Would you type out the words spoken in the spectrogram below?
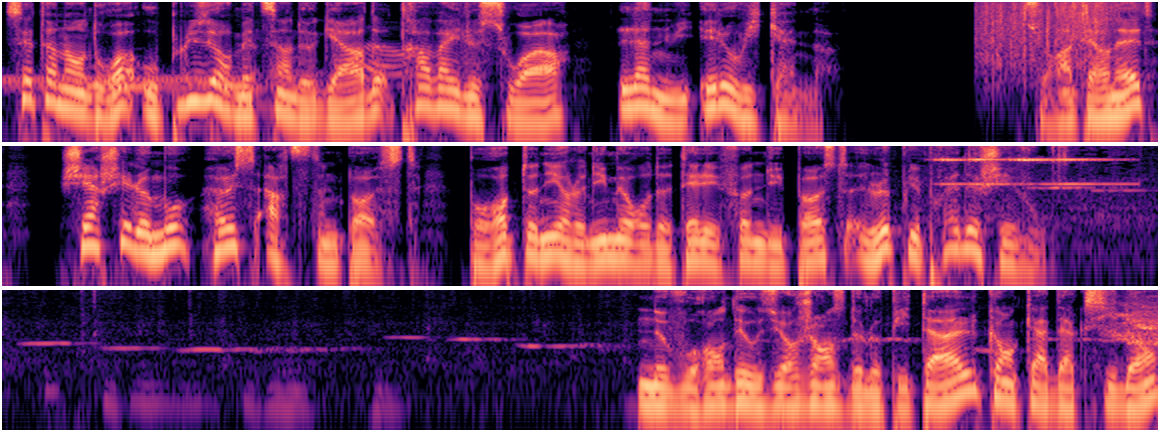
C'est un endroit où plusieurs médecins de garde travaillent le soir, la nuit et le week-end. Sur Internet, cherchez le mot Huisartsenpost pour obtenir le numéro de téléphone du poste le plus près de chez vous. Ne vous rendez aux urgences de l'hôpital qu'en cas d'accident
